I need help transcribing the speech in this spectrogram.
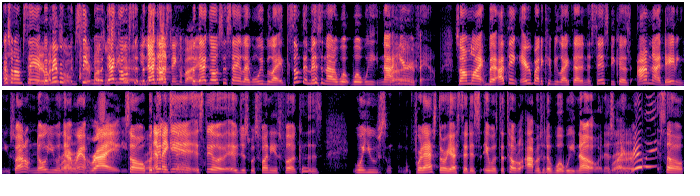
That's what I'm saying. But, everybody remember, else see, but that goes see to, that. but that that goes, think about but it. that goes to say, like when we be like something missing out of what, what we not Right. hearing, fam. So I'm like, but I think everybody could be like that in a sense because I'm not dating you, so I don't know you in that realm, Right. So, but That then again, sense. it still it just was funny as fuck because when you for that story, I said it's, it was the total opposite of what we know, and it's like really. So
